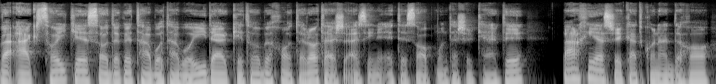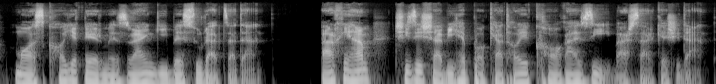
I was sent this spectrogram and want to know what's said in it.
و عکس هایی که صادق تبا در کتاب خاطراتش از این اعتصاب منتشر کرده برخی از شرکت کننده ها ماسک های قرمز رنگی به صورت زدند. برخی هم چیزی شبیه پاکت های کاغذی بر سر کشیدند.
